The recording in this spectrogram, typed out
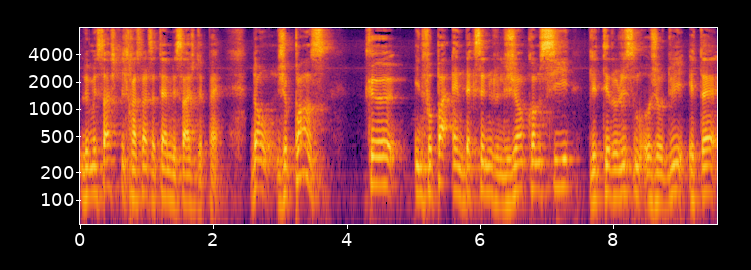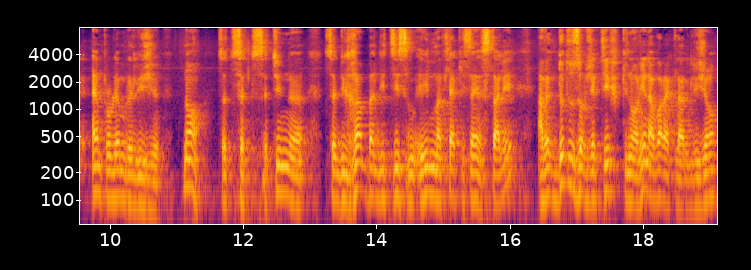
le message qu'ils transmettent, c'est un message de paix. Donc, je pense que il ne faut pas indexer une religion comme si le terrorisme aujourd'hui était un problème religieux. Non, c'est une, c'est du grand banditisme et une mafia qui s'est installée avec d'autres objectifs qui n'ont rien à voir avec la religion,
